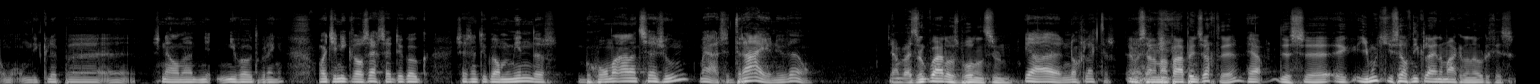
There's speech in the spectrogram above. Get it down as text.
om, om die club snel naar het ni- niveau te brengen. Wat je niet wel zegt, zijn natuurlijk ook, zij zijn natuurlijk wel minder begonnen aan het seizoen, maar ja, ze draaien nu wel. Ja, wij zijn ook waardeloos begonnen te doen. Ja, nog slechter. En we staan er maar een paar puntjes achter, hè? Ja. Dus ik- je moet jezelf niet kleiner maken dan nodig is.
